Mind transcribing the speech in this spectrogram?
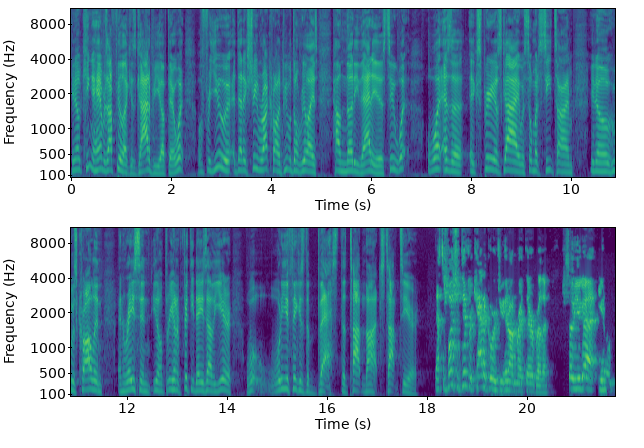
you know, King of Hammers, I feel like has got to be up there. What well, for you? That extreme rock crawling, people don't realize how nutty that is too. What what as a experienced guy with so much seat time, you know, who was crawling and racing, you know, 350 days out of the year. What what do you think is the best, the top notch, top tier? That's a bunch of different categories you hit on right there, brother. So you got, you know,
